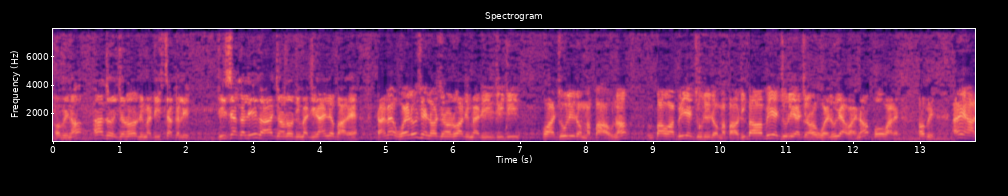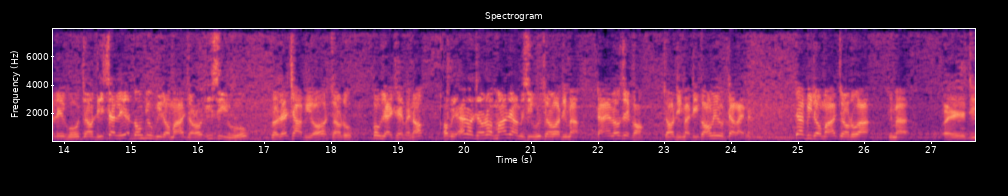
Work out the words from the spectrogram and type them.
ဟုတ်ပြီเนาะအဲ့ဒါဆိုကျွန်တော်တို့ဒီမှာဒီဆက်ကလေးဒီဆက်ကလေးကကျွန်တော်တို့ဒီမှာဒီတိုင်းလွတ်ပါတယ်ဒါပေမဲ့ဝယ်လို့ရှိရင်တော့ကျွန်တော်တို့ကဒီမှာဒီဒီဒီဟိုအကျိုးလေးတော့မပါဘူးเนาะပါဝါပေးတဲ့ကျိုးလေးတော့မပါဘူးဒီပါဝါပေးတဲ့ကျိုးလေးကကျွန်တော်တို့ဝယ်လို့ရပါတယ်เนาะပေါ်ပါတယ်ဟုတ်ပြီအဲ့ဒီဟာလေးကိုကျွန်တော်ဒီဆက်လေးအသုံးပြုပြီးတော့မှကျွန်တော်တို့ ECU ကို reset ချပြီးတော့ကျွန်တော်တို့ကုတ်ရိုက်ထည့်မယ်เนาะဟုတ်ပြီအဲ့တော့ကျွန်တော်တို့မှားကြမရှိဘူးကျွန်တော်တို့ကဒီမှာ diagnostic ကောင်း ကျွန်တော်ဒီမှာဒီကောင်းလေးကိုတက်လိုက်မယ်တက်ပြီးတော့မှကျွန်တော်တို့ကဒီမှာအဲဒီ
